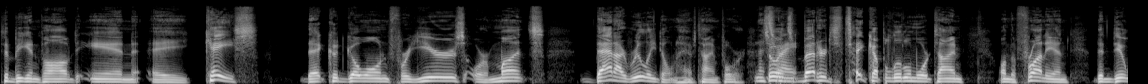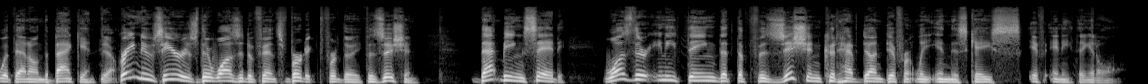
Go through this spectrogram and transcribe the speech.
to be involved in a case that could go on for years or months. That I really don't have time for. That's so right. it's better to take up a little more time on the front end than deal with that on the back end. Yeah. Great news here is there was a defense verdict for the physician. That being said, was there anything that the physician could have done differently in this case, if anything at all?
